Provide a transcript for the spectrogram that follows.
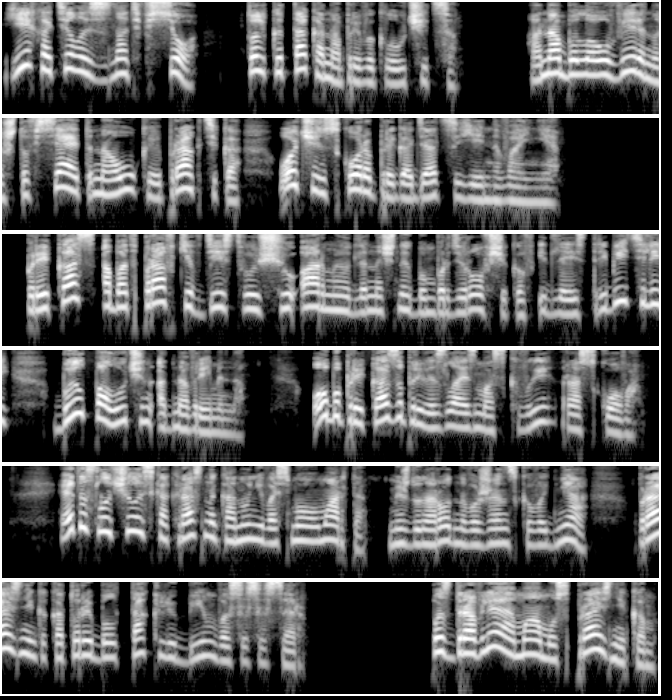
Ей хотелось знать все, только так она привыкла учиться. Она была уверена, что вся эта наука и практика очень скоро пригодятся ей на войне. Приказ об отправке в действующую армию для ночных бомбардировщиков и для истребителей был получен одновременно. Оба приказа привезла из Москвы Роскова. Это случилось как раз накануне 8 марта, Международного женского дня, праздника, который был так любим в СССР. Поздравляя маму с праздником,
